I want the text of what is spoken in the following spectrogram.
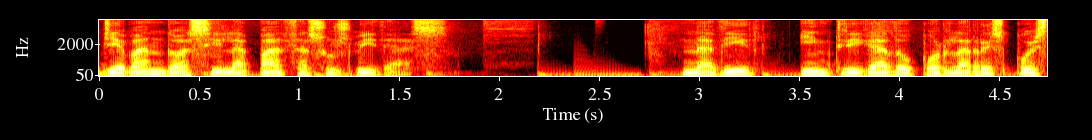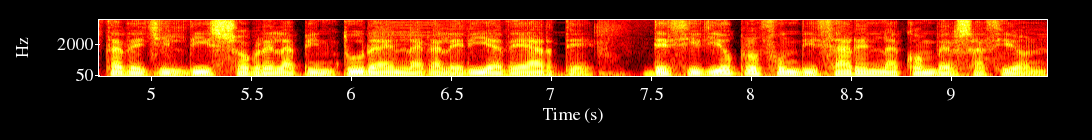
llevando así la paz a sus vidas. Nadir, intrigado por la respuesta de Gildis sobre la pintura en la galería de arte, decidió profundizar en la conversación.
